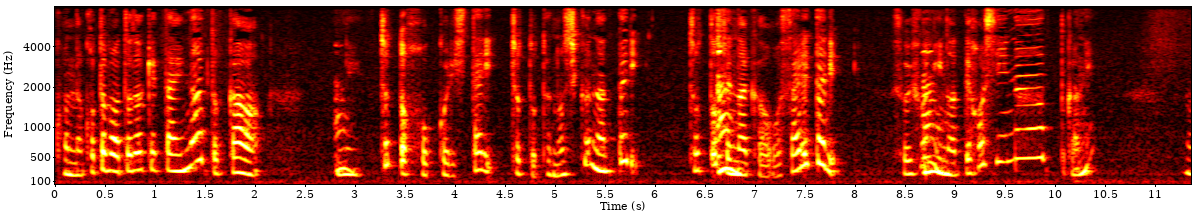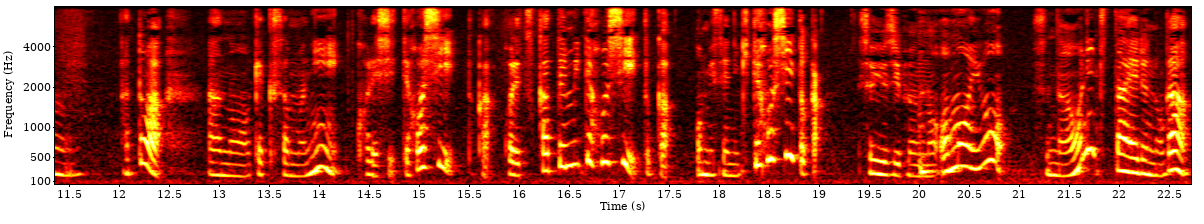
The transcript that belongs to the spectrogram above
こんな言葉を届けたいなとか、うんね、ちょっとほっこりしたりちょっと楽しくなったりちょっと背中を押されたり、そういう風になってほしいなとかね、うん、あとはあのお客様にこれ知ってほしいとかこれ使ってみてほしいとかお店に来てほしいとかそういう自分の思いを素直に伝えるのが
